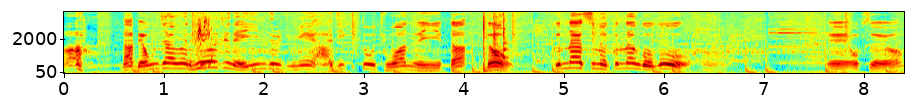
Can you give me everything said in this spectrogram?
아! 나 명장은 헤어진 애인들 중에 아직도 좋아하는 애인이 있다? No. 끝났으면 끝난 거고. 어. 네, 없어요.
